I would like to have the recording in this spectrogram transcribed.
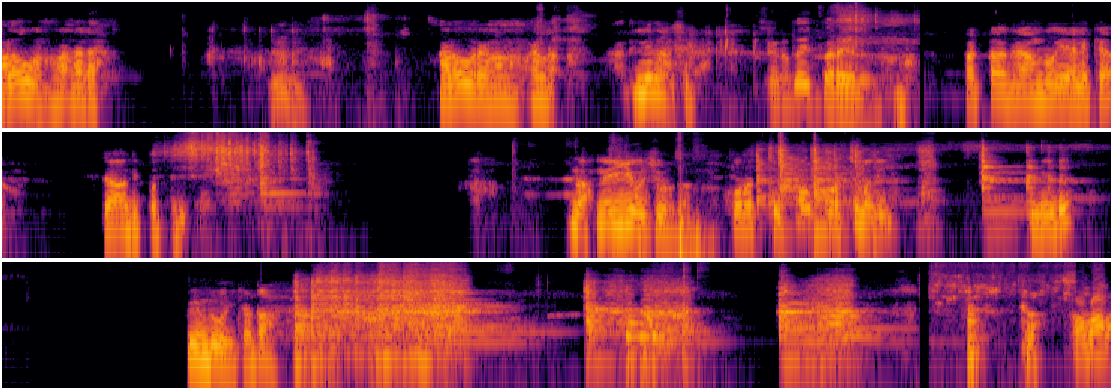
അളവ് വേണം വേണ്ടല്ലേ? അളവ് പറയണം വേണ്ട. അതിന്റെ ആവശ്യമില്ല. ചെറുതായി പറയരുത്. പട്ട ഗ്രാമ്പു ഏലക്ക ജാതിപ്പത്തിരി. നെയ്യ് ഒഴിച്ചു കൊടുക്കാം. കുറച്ച് ഇപ്പൊ കുറച്ച് മതി. പിന്നീട് വീണ്ടും ഒഴിക്കാം കേട്ടോ. സവാള.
